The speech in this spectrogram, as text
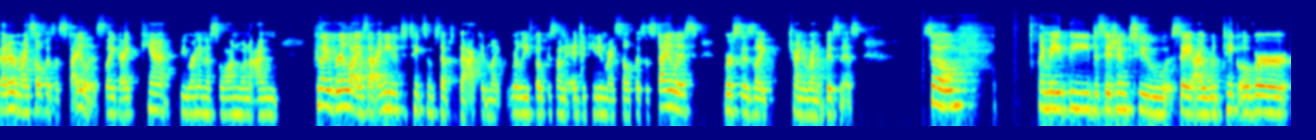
better myself as a stylist. Like I can't be running a salon when I'm because I realized that I needed to take some steps back and like really focus on educating myself as a stylist versus like trying to run a business. So I made the decision to say I would take over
